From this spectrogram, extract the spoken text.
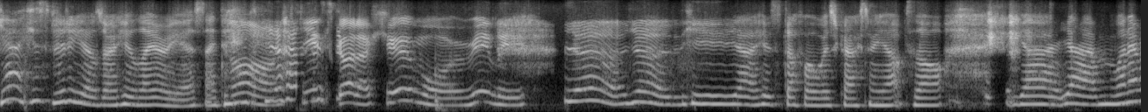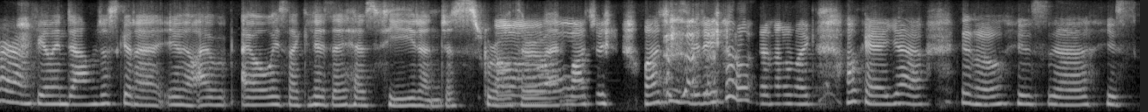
Yeah, his videos are hilarious. I think. Oh, yeah. he's got a humor, really. Yeah, yeah. He yeah, his stuff always cracks me up. So yeah, yeah. Whenever I'm feeling down, I'm just gonna you know I I always like visit his feed and just scroll through and watch watch his videos, and I'm like, okay, yeah, you know, his uh his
